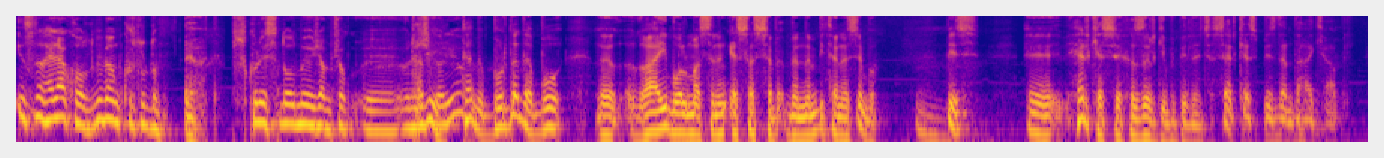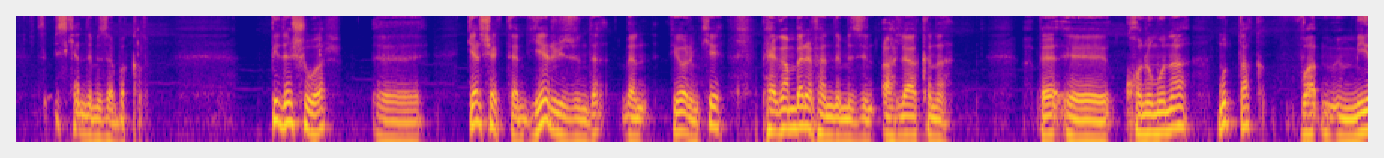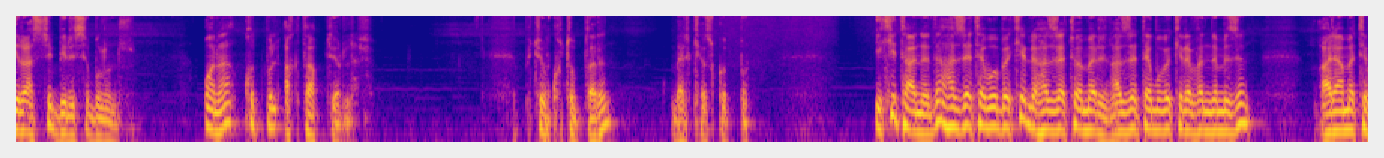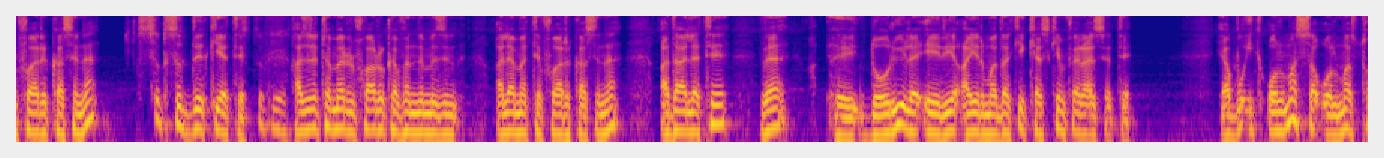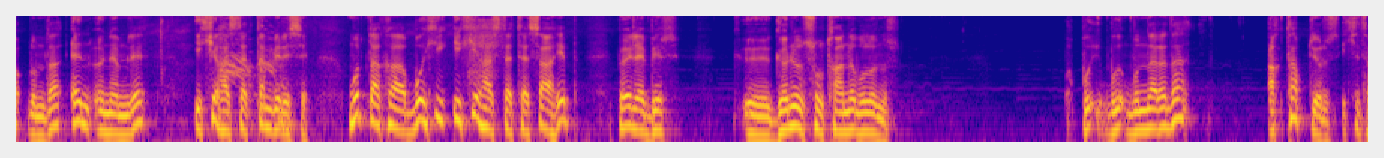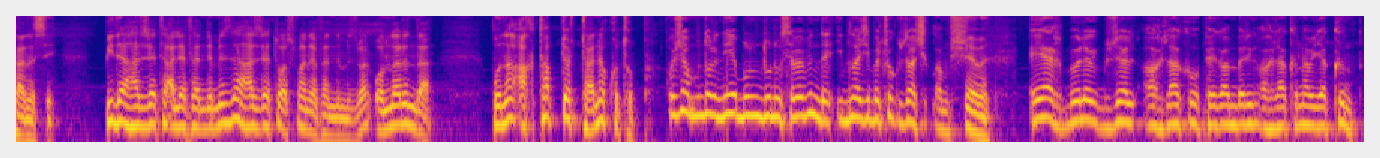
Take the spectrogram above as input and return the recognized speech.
İnsanlar helak oldu. Bir ben kurtuldum. Evet. Psikolojisinde olmayı hocam çok e, öne tabii, çıkarıyor. Tabii burada da bu e, gayip olmasının esas sebeplerinden bir tanesi bu. Hmm. Biz e, herkesi Hızır gibi bileceğiz. Herkes bizden daha kamil. Biz kendimize bakalım. Bir de şu var. E, gerçekten yeryüzünde ben diyorum ki Peygamber Efendimizin ahlakına ve e, konumuna mutlak mirasçı birisi bulunur. Ona kutbul aktab diyorlar. Bütün kutupların merkez kutbu. İki tane de Hazreti Ebu Bekir ile Hazreti Ömer'in, Hazreti Ebu Bekir Efendimizin alameti farikasına Sıdk. sıddıkiyeti. Sıddıkiyet. Hazreti Ömer Faruk Efendimizin alameti farikasına adaleti ve e, doğruyla eğriyi ayırmadaki keskin feraseti. Ya bu ilk olmazsa olmaz toplumda en önemli iki hasletten birisi. Mutlaka bu iki haslete sahip böyle bir e, gönül sultanı bulunur. Bu, bu, bunlara da aktap diyoruz iki tanesi. Bir de Hazreti Ali Efendimiz de Hazreti Osman Efendimiz var. Onların da buna aktap dört tane kutup. Hocam bunları niye bulunduğunun sebebini de İbn Hacibe çok güzel açıklamış. Evet. Eğer böyle güzel ahlakı, peygamberin ahlakına yakın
